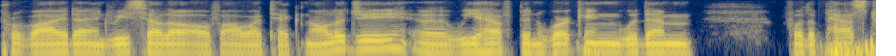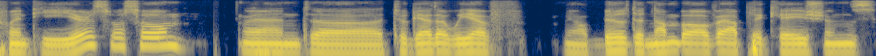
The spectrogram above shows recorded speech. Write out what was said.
provider, and reseller of our technology. Uh, we have been working with them for the past 20 years or so. And uh, together we have you know, built a number of applications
